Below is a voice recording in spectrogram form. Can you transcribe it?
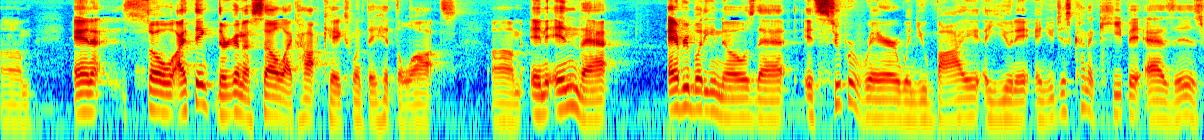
Um, and so I think they're going to sell like hotcakes when they hit the lots. Um, and in that, everybody knows that it's super rare when you buy a unit and you just kind of keep it as is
